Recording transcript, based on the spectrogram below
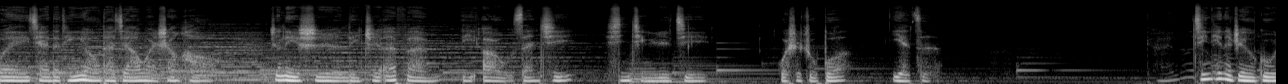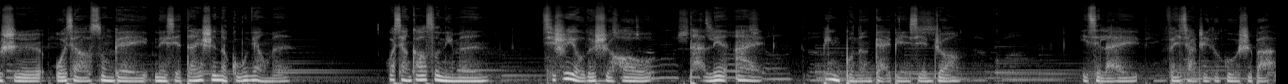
位亲爱的听友，大家晚上好，这里是理智 FM 一二五三七心情日记，我是主播叶子。今天的这个故事，我想要送给那些单身的姑娘们。我想告诉你们，其实有的时候谈恋爱并不能改变现状。一起来分享这个故事吧。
